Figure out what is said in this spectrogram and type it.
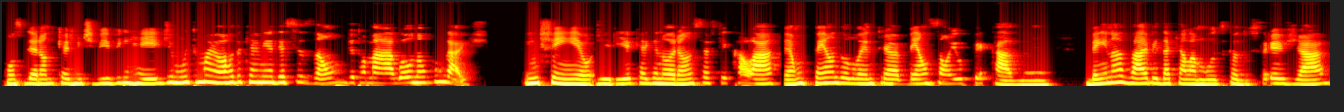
considerando que a gente vive em rede muito maior do que a minha decisão de tomar água ou não com gás. Enfim, eu diria que a ignorância fica lá, é um pêndulo entre a benção e o pecado, né? Bem na vibe daquela música do Frejá,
